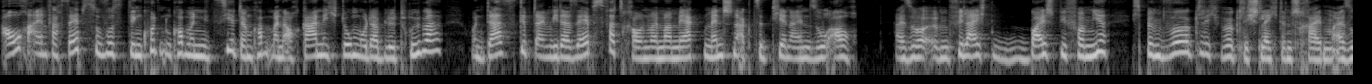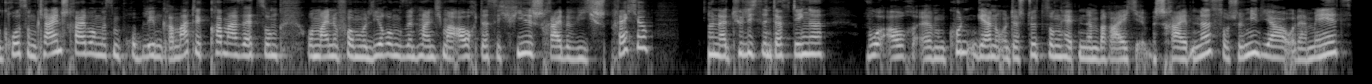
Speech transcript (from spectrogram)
auch einfach selbstbewusst den Kunden kommuniziert, dann kommt man auch gar nicht dumm oder blöd rüber. Und das gibt einem wieder Selbstvertrauen, weil man merkt, Menschen akzeptieren einen so auch. Also ähm, vielleicht ein Beispiel von mir. Ich bin wirklich, wirklich schlecht in Schreiben. Also Groß- und Kleinschreibung ist ein Problem, Grammatik, Kommasetzung und meine Formulierungen sind manchmal auch, dass ich viel schreibe, wie ich spreche. Und natürlich sind das Dinge, wo auch ähm, Kunden gerne Unterstützung hätten im Bereich Schreiben, ne? Social Media oder Mails.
